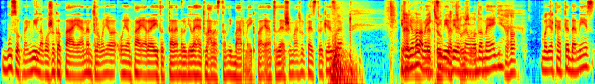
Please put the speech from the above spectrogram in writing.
buszok meg villamosok a pályán, nem tudom, hogy olyan pályára eljutottál mert ugye lehet választani bármelyik pályát az első másodperctől kezdve. És nem, hogyha valamelyik metro, civil véletlenül oda megy, Aha. Vagy akár te bemész,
